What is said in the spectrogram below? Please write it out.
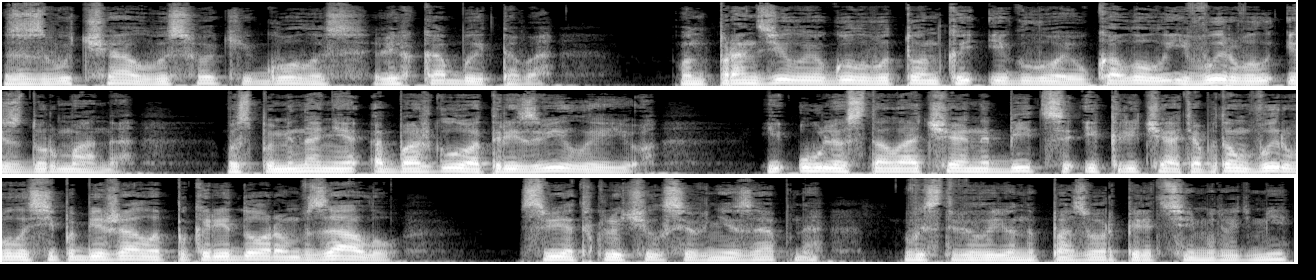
зазвучал высокий голос легкобытого — он пронзил ее голову тонкой иглой, уколол и вырвал из дурмана. Воспоминание обожгло, отрезвило ее. И Уля стала отчаянно биться и кричать, а потом вырвалась и побежала по коридорам в залу. Свет включился внезапно, выставил ее на позор перед всеми людьми,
